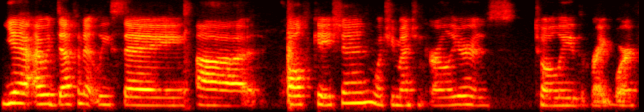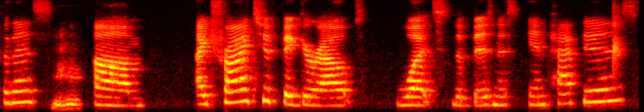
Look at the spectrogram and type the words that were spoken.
Yeah, I would definitely say uh, qualification, which you mentioned earlier, is totally the right word for this. Mm-hmm. Um, I try to figure out what the business impact is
